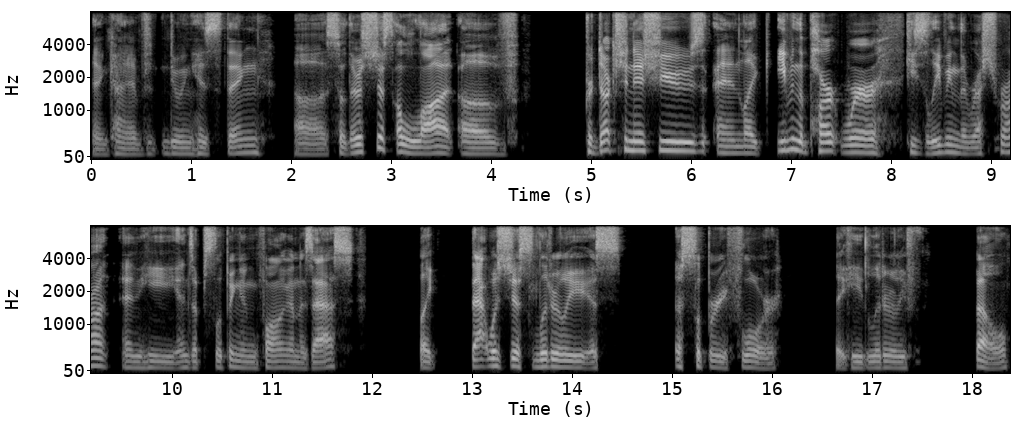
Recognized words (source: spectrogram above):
and kind of doing his thing. Uh, so, there's just a lot of production issues and like even the part where he's leaving the restaurant and he ends up slipping and falling on his ass like that was just literally a slippery floor that he literally fell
